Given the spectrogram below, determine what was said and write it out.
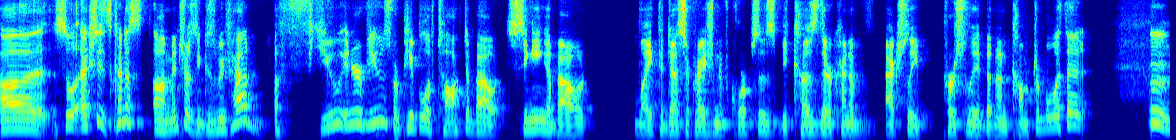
Uh, so actually, it's kind of um interesting because we've had a few interviews where people have talked about singing about like the desecration of corpses because they're kind of actually personally have been uncomfortable with it. Hmm.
